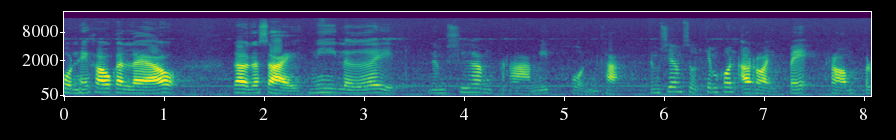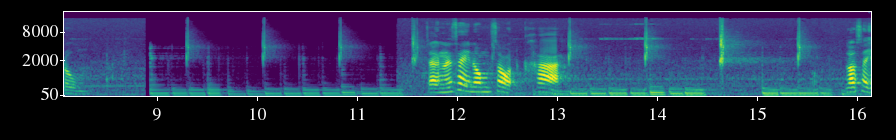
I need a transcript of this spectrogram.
คนให้เข้ากันแล้ว เราจะใส่นี่เลย น้ำเชื่อมตรามิตรผลค่ะ น้ำเชื่อมสูตรเข้มข้นอร่อยเป๊ะ พร้อมปรุง จากนั้นใส่นมสดค่ะ เราใส่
